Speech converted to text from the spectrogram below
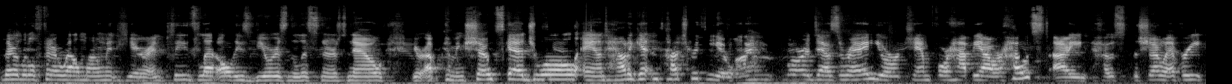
their little farewell moment here, and please let all these viewers and listeners know your upcoming show schedule and how to get in touch with you. I'm Laura Desiree, your Cam 4 Happy Hour host. I host the show every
